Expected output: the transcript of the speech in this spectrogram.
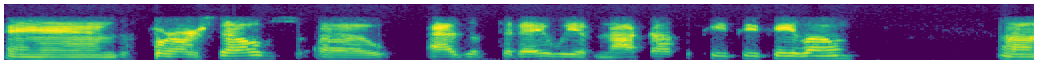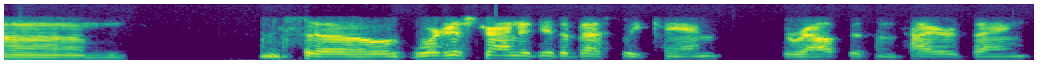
and for ourselves, uh, as of today, we have not got the PPP loan. Um, so we're just trying to do the best we can throughout this entire thing.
